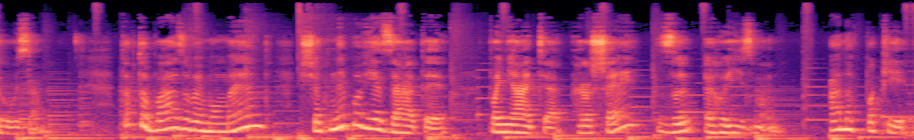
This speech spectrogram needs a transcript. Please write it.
друзям. Тобто базовий момент, щоб не пов'язати поняття грошей з егоїзмом. А навпаки,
